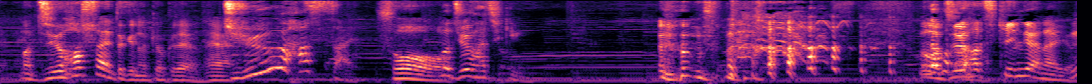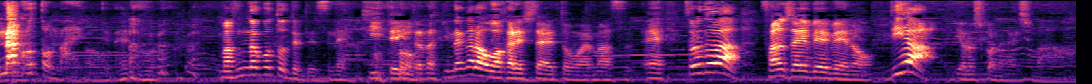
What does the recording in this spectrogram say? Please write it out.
よね、まあ18歳の時の曲だよね。18歳？のそう。18禁もう18禁ではないよ。んなことないまあそんなことでですね聞いていただきながらお別れしたいと思います、えーそれではサンシャインベイベーの「DEAR よろしくお願いします。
